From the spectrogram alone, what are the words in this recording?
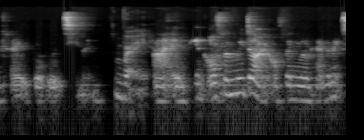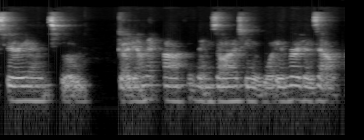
okay, what works for me. Right. Uh, and, and often we don't. Often we'll have an experience, we'll go down that path of anxiety or whatever it is, our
